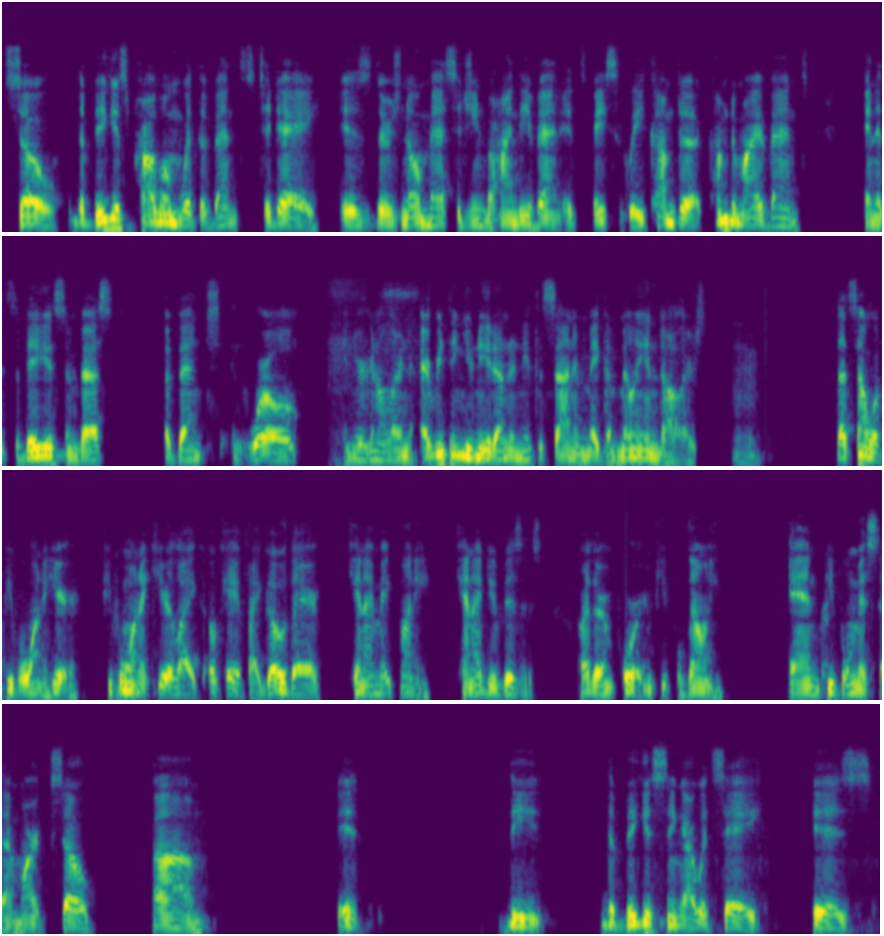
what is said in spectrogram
So the biggest problem with events today is there's no messaging behind the event. It's basically come to come to my event, and it's the biggest and best event in the world, and you're gonna learn everything you need underneath the sun and make a million dollars. Mm-hmm. That's not what people want to hear. People want to hear like, okay, if I go there, can I make money? Can I do business? Are there important people going? And right. people miss that mark. So, um, it the the biggest thing I would say is,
